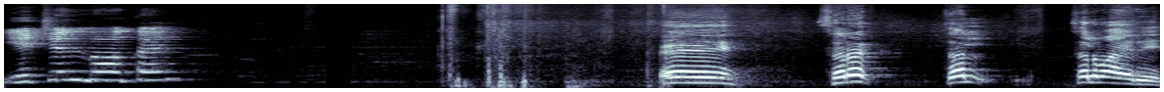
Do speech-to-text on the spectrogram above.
येचन भोकड ए सरक. चल चल बाहेर ये.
